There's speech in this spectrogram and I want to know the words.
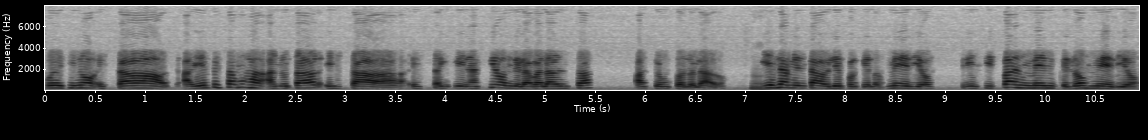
pues decir, no, está, ahí empezamos a, notar esta, esta inclinación de la balanza hacia un solo lado. Ah. Y es lamentable porque los medios, principalmente los medios,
